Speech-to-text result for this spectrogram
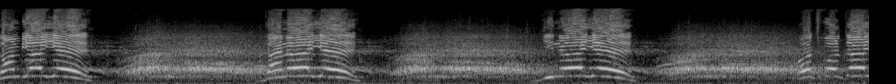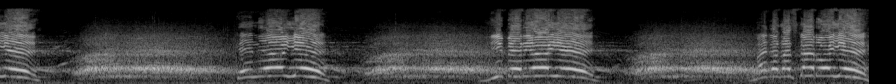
Oye! Ghana oye! Guinée oye! Chodź Woldaje! Keniaje! Liberiaje! Madagaskaroje!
